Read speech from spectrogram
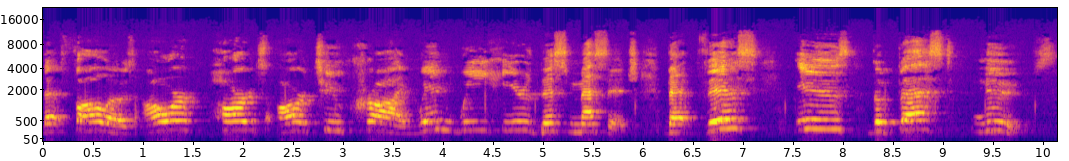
that follows, our hearts are to cry when we hear this message that this is the best news.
